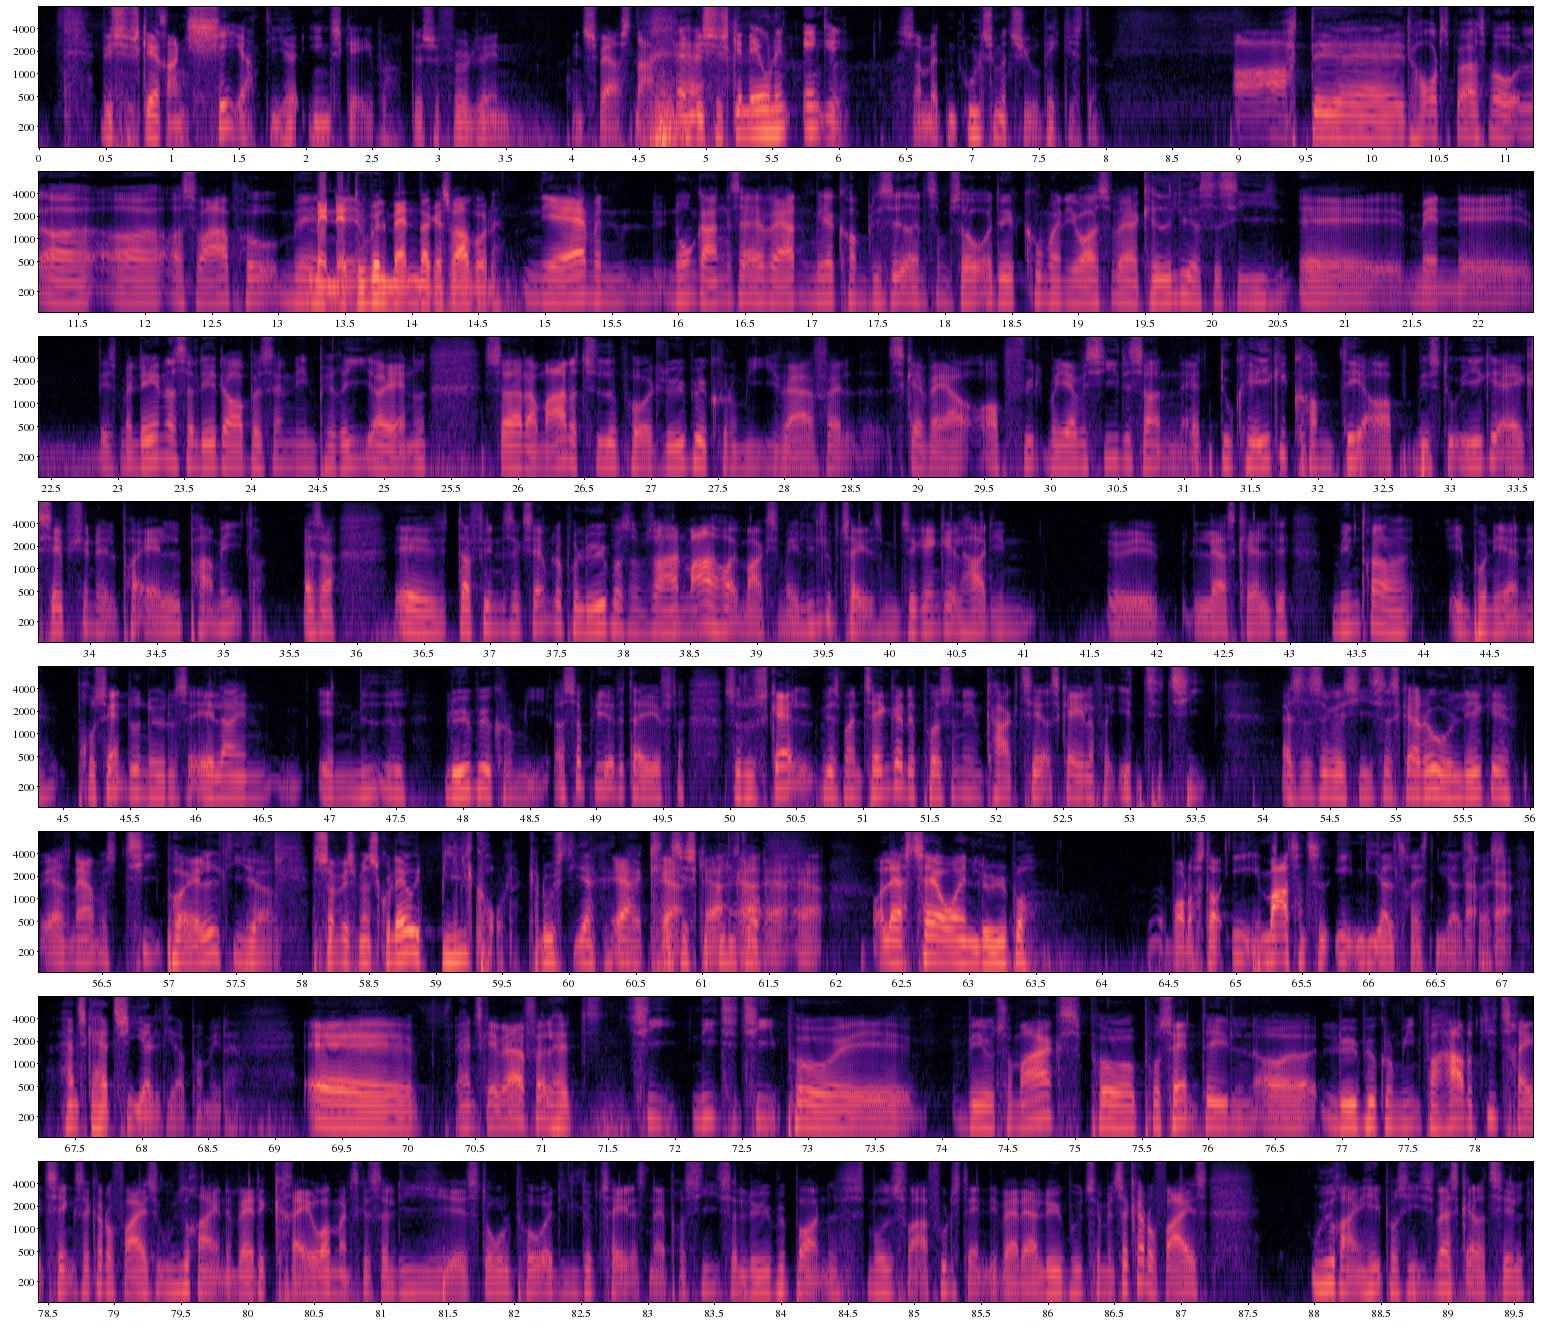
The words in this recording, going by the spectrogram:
Hvis vi skal rangere de her egenskaber, det er selvfølgelig en, en svær snak, men hvis vi skal nævne en enkelt, som er den ultimative vigtigste, Åh, oh, det er et hårdt spørgsmål at, at, at svare på. Men, men er du vel manden, der kan svare på det? Ja, men nogle gange så er verden mere kompliceret end som så, og det kunne man jo også være kedelig at så sige. Øh, men øh, hvis man læner sig lidt op af sådan empiri og andet, så er der meget, der tyder på, at løbeøkonomi i hvert fald skal være opfyldt. Men jeg vil sige det sådan, at du kan ikke komme derop, hvis du ikke er exceptionel på alle parametre. Altså, øh, der findes eksempler på løber, som så har en meget høj maksimal iltoptagelse, som til gengæld har de en, øh, lad os kalde det, mindre imponerende procentudnyttelse eller en, en middel løbeøkonomi, og så bliver det derefter. Så du skal, hvis man tænker det på sådan en karakterskala fra 1 til 10, altså så vil jeg sige, så skal du ligge altså nærmest 10 på alle de her. Så hvis man skulle lave et bilkort, kan du huske de her ja, klassiske ja, ja, bilkort, ja, ja, ja. og lad os tage over en løber, hvor der står en, maraton-tid 1.59, 59. Ja, ja. Han skal have 10 alle de her parametre. Øh, han skal i hvert fald have 10, 9-10 på øh, VO2 max, på procentdelen og løbeøkonomien. For har du de tre ting, så kan du faktisk udregne, hvad det kræver. Man skal så lige øh, stole på, at ildoptagelsen er præcis, og løbebåndet modsvarer fuldstændig, hvad det er at løbe ud til. Men så kan du faktisk udregne helt præcis, hvad skal der til.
